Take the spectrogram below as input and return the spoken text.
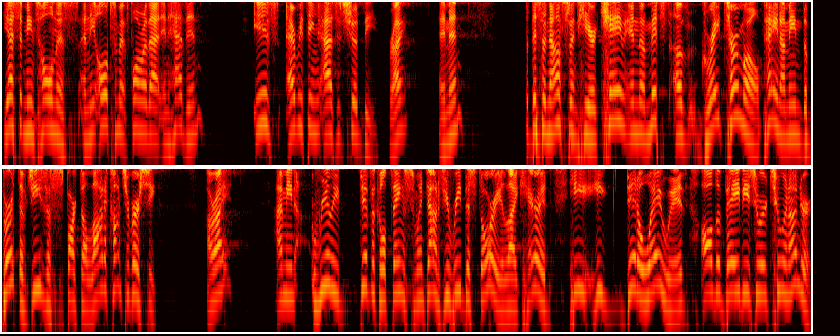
Yes, it means wholeness. And the ultimate form of that in heaven is everything as it should be, right? Amen? But this announcement here came in the midst of great turmoil, pain. I mean, the birth of Jesus sparked a lot of controversy. All right? I mean, really difficult things went down. If you read the story, like Herod, he he did away with all the babies who were two and under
